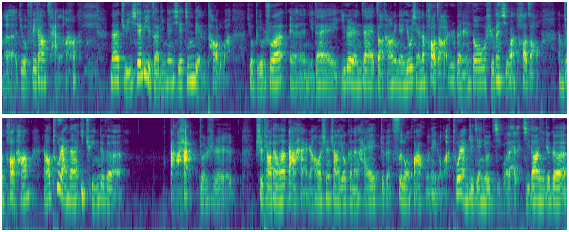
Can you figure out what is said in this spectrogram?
了就非常惨了哈。那举一些例子，里面一些经典的套路啊，就比如说，呃，你在一个人在澡堂里面悠闲的泡澡，日本人都十分喜欢泡澡，他们就泡汤，然后突然呢，一群这个大汉，就是赤条条的大汉，然后身上有可能还这个刺龙画虎那种啊，突然之间就挤过来了，挤到你这个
